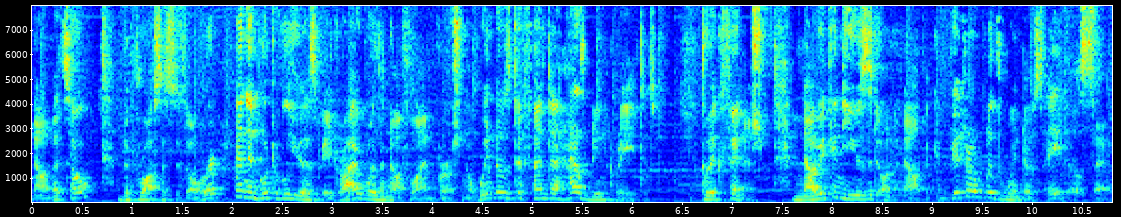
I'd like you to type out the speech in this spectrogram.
Now that's all, the process is over and a bootable USB drive with an offline version of Windows Defender has been created. Click Finish. Now you can use it on another computer with Windows 8 or 7.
